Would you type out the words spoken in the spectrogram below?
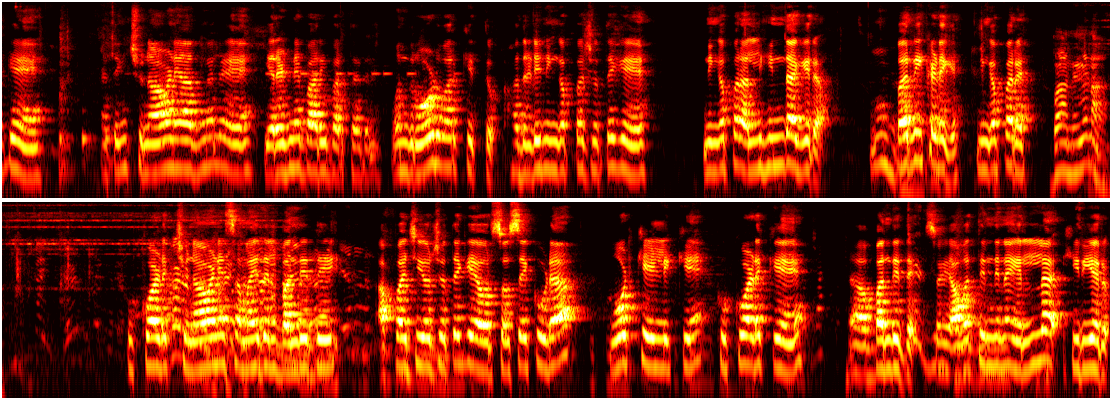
ಗೆ ಐ ಥಿಂಕ್ ಚುನಾವಣೆ ಆದಮೇಲೆ ಎರಡನೇ ಬಾರಿ ಬರ್ತಾ ಇದ್ದೀನಿ. ಒಂದು ರೋಡ್ ವರ್ಕ್ ಇತ್ತು. ಹದಡಿ ನಿಂಗಪ್ಪ ಜೊತೆಗೆ ನಿಂಗಪ್ಪ ಅಲ್ಲಿ ಹಿಂದಾಗಿರ. ಹ್ಞೂ ಬರ್ರಿ ಈ ಕಡೆಗೆ. ನಿಂಗಪ್ಪರೇ. ಕುಕ್ವಾಡಕ್ಕೆ ಚುನಾವಣೆ ಸಮಯದಲ್ಲಿ ಬಂದಿದ್ದೆ. ಅಪ್ಪಾಜಿಯವ್ರ ಜೊತೆಗೆ ಅವ್ರ ಸೊಸೆ ಕೂಡ ಓಟ್ ಕೇಳಲಿಕ್ಕೆ ಕುಕ್ವಾಡಕ್ಕೆ ಬಂದಿದ್ದೆ. ಸೊ ಅವತ್ತಿನ ದಿನ ಎಲ್ಲ ಹಿರಿಯರು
